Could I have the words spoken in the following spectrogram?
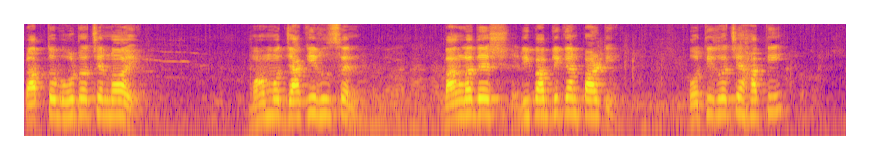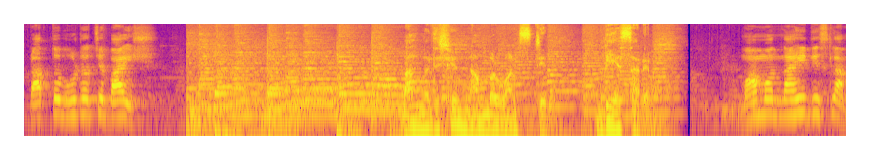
প্রাপ্ত ভোট হচ্ছে নয়। Mohammad Zakir Hossain Bangladesh Republican Party. প্রতীক হচ্ছে হাতি প্রাপ্ত ভোট হচ্ছে বাইশ। বাংলাদেশের number one steel BSRM. Mohammad Nahid Islam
